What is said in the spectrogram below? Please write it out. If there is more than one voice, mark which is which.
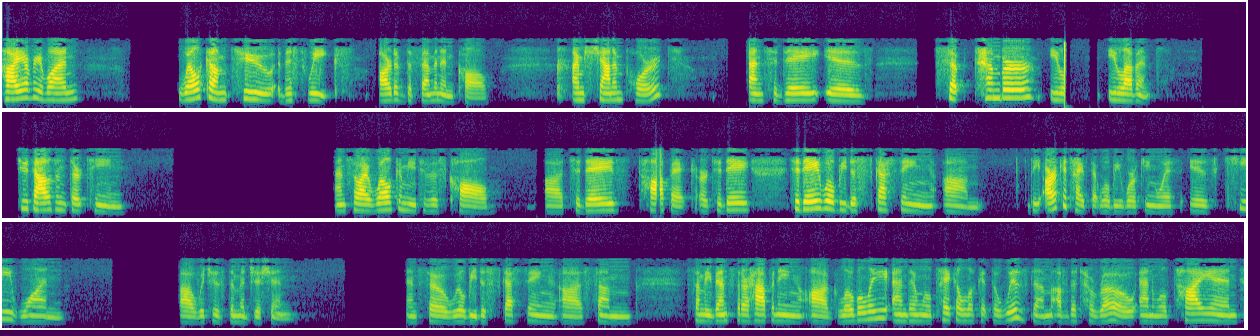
Speaker 1: Hi, everyone. Welcome to this week's Art of the Feminine call. I'm Shannon Port, and today is September 11th, 2013. And so I welcome you to this call. Uh, today's topic, or today, today we'll be discussing um, the archetype that we'll be working with is key one, uh, which is the magician. And so we'll be discussing uh, some some events that are happening uh, globally, and then we'll take a look at the wisdom of the tarot, and we'll tie in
